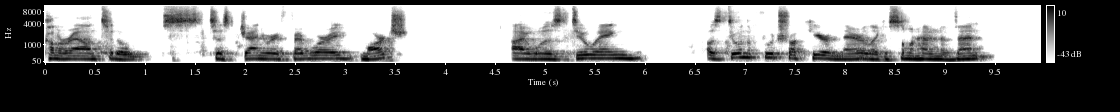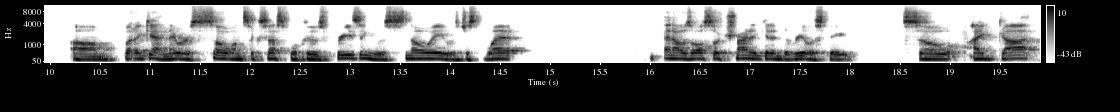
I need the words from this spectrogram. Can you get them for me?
come around to the to January, February, March. I was doing I was doing the food truck here and there, like if someone had an event. Um, but again, they were so unsuccessful because it was freezing, it was snowy, it was just wet. And I was also trying to get into real estate. So I got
